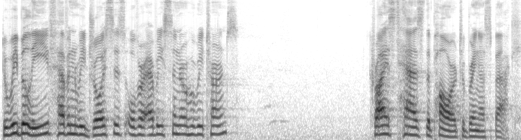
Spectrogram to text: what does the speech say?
Do we believe heaven rejoices over every sinner who returns? Christ has the power to bring us back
